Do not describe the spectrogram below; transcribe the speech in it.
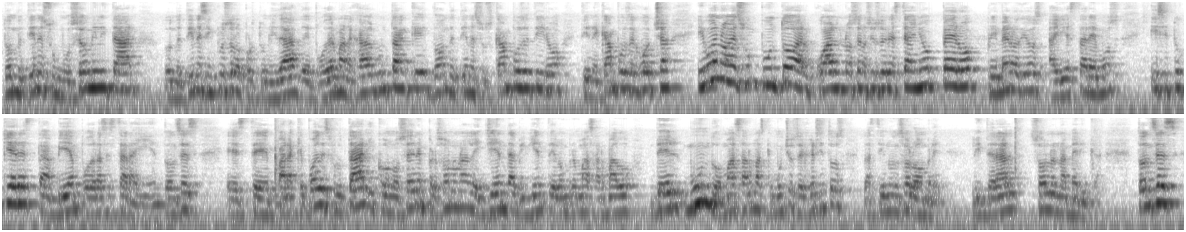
donde tiene su museo militar, donde tienes incluso la oportunidad de poder manejar algún tanque, donde tiene sus campos de tiro, tiene campos de Y bueno, es un punto al cual no se nos hizo ir este año, pero primero Dios, ahí estaremos y si tú quieres, también podrás estar ahí. Entonces, este, para que puedas disfrutar y conocer en persona una leyenda viviente del hombre más armado del mundo. Más armas que muchos ejércitos las tiene un solo hombre. Literal, solo en América. Entonces,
